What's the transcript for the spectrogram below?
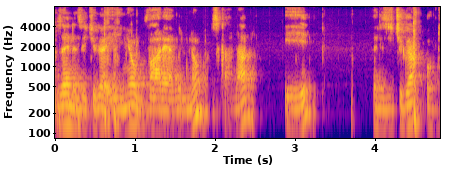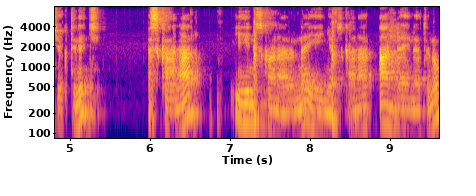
then እዚች ጋር ይሄኛው variable ነው። scanner A እዚች ጋር object ነች። scanner ይህን scanner እና ይሄኛው scanner አንድ አይነት ነው።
